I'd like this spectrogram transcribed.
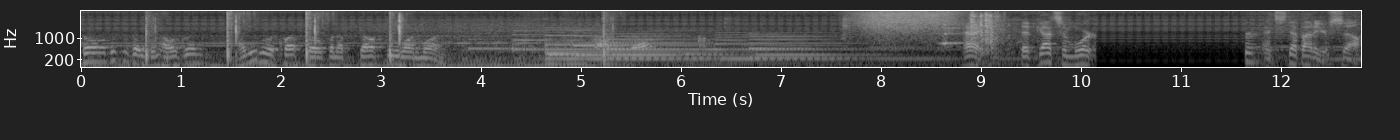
Control, this is Agent Ulgrin. I need a request to open up cell 311. Hey, they've got some work. And step out of your cell.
